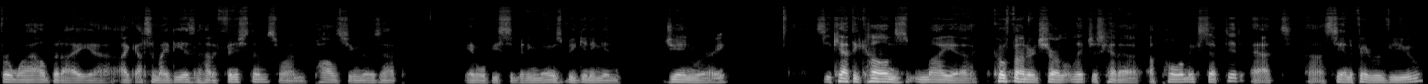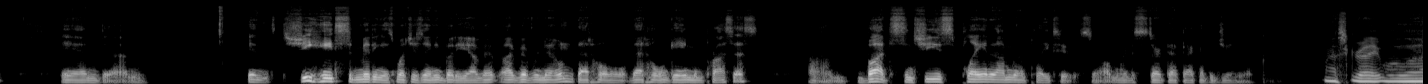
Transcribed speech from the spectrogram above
for a while, but I uh, I got some ideas on how to finish them, so I'm polishing those up, and we'll be submitting those beginning in January. See, Kathie Collins, my uh, co-founder at Charlotte Lit, just had a, a poem accepted at uh, Santa Fe Review, and um, and she hates submitting as much as anybody I've I've ever known. That whole that whole game and process. Um, but since she's playing it, I'm going to play too. So I'm going to start that back up in January. That's great. Well,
